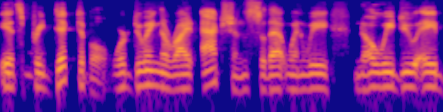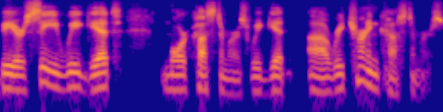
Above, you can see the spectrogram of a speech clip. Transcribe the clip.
It's predictable. We're doing the right actions so that when we know we do A, B, or C, we get more customers, we get uh, returning customers.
